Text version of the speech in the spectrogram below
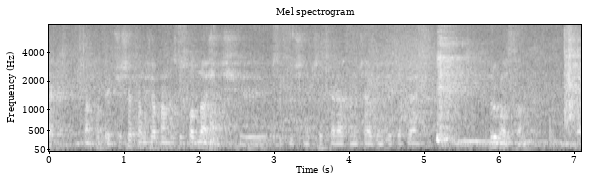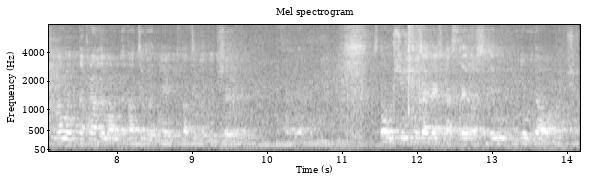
jak, Pan tutaj przyszedł, to musiał Pan prostu podnosić yy, psychicznie, przez teraz no, trzeba będzie trochę drugą stronę. Naprawdę mamy dwa tygodnie, dwa tygodnie przerwy. E, Znowu chcieliśmy zagrać na zero z tyłu nie udało nam się.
